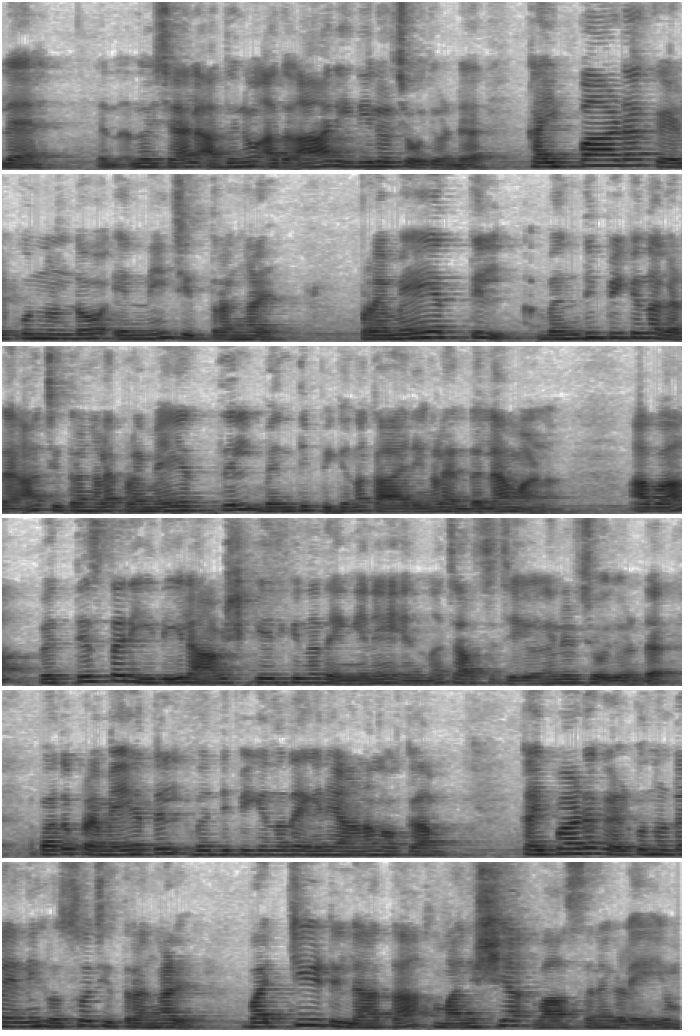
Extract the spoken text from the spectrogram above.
അല്ലേ എന്ന് വെച്ചാൽ അതിനു അത് ആ രീതിയിലൊരു ചോദ്യമുണ്ട്. കൈപ്പാട് കേൾക്കുന്നുണ്ടോ എന്നീ ചിത്രങ്ങൾ പ്രമേയത്തിൽ ബന്ധിപ്പിക്കുന്ന ഘട ആ ചിത്രങ്ങളെ പ്രമേയത്തിൽ ബന്ധിപ്പിക്കുന്ന കാര്യങ്ങൾ എന്തെല്ലാമാണ്? അവ വ്യത്യസ്ത രീതിയിൽ ആവിഷ്കരിക്കുന്നത് എങ്ങനെ എന്ന് ചർച്ച ചെയ്യുക. അങ്ങനെ ഒരു ചോദ്യമുണ്ട്. അപ്പൊ അത് പ്രമേയത്തിൽ ബന്ധിപ്പിക്കുന്നത് എങ്ങനെയാണെന്ന് നോക്കാം. കൈപ്പാട് കേൾക്കുന്നുണ്ട് എന്നീ ഹ്രസ്വ ചിത്രങ്ങൾ വറ്റിയിട്ടില്ലാത്ത മനുഷ്യ വാസനകളെയും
